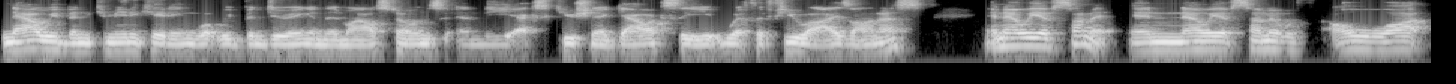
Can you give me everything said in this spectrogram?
now we've been communicating what we've been doing and the milestones and the execution at Galaxy with a few eyes on us. And now we have Summit, and now we have Summit with a lot,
